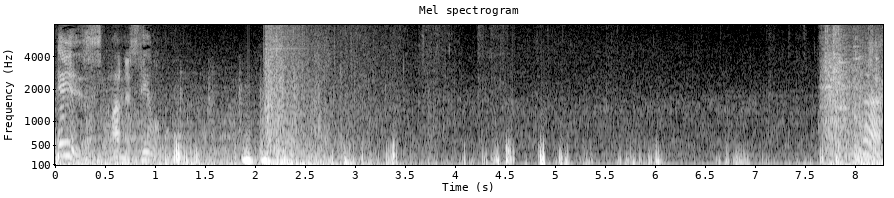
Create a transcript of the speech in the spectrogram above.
is unassailable. Ah,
